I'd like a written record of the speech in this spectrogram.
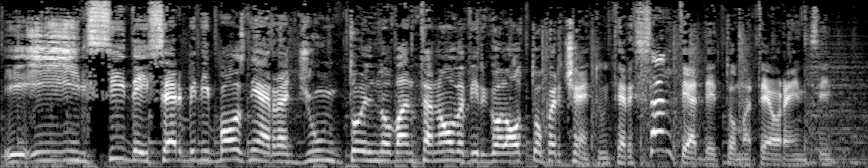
il sì dei serbi di Bosnia ha raggiunto il 99,8%. Interessante, ha detto Matteo Renzi.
